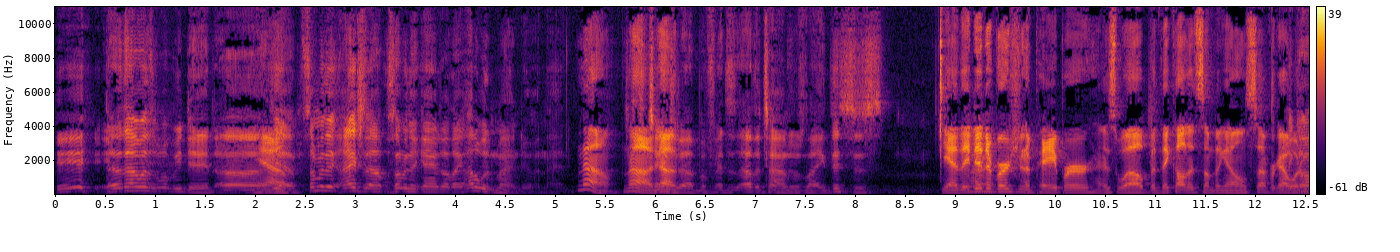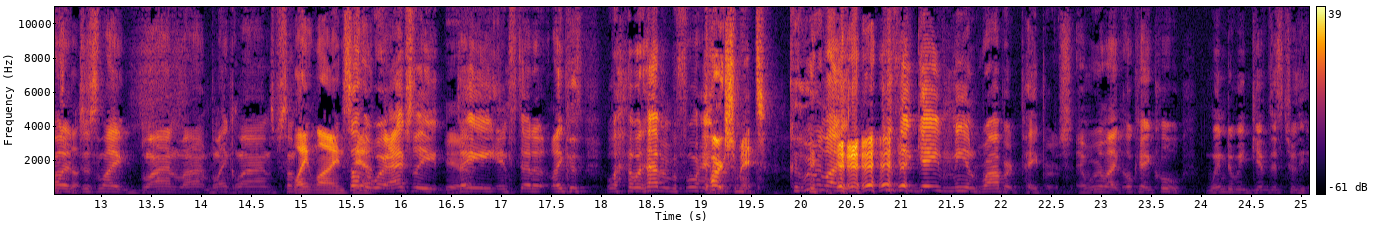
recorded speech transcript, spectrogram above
That, that was what we did. Uh, Yeah. yeah. Some of the actually some of the games I was like I wouldn't mind doing that. no, no, Just change it no. up. But other times it was like this is Yeah, they did a version of paper as well, but they called it something else. I forgot they what it was it called. just like blind line, blank lines, something, Blank lines, something yeah. where actually Yeah. they instead of like because what, what happened beforehand Parchment. Because we were like, because they gave me and Robert papers, and we were like, okay, cool. When do we give this to the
